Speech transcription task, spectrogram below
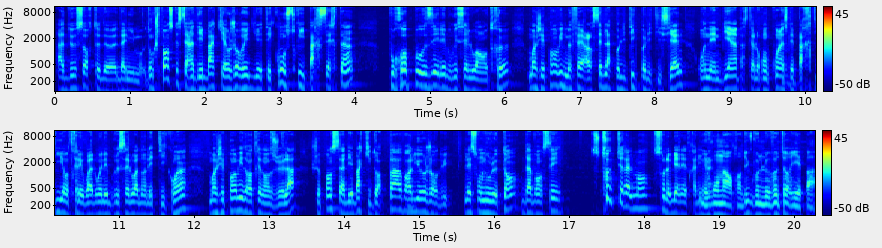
à deux sortes d'animaux. Donc je pense que c'est un débat qui a aujourd'hui été construit par certains pour opposer les Bruxellois entre eux. Moi, j'ai pas envie de me faire. Alors, c'est de la politique politicienne. On aime bien parce qu'alors on coince les partis entre les Wallons et les Bruxellois dans des petits coins. Moi, j'ai pas envie de rentrer dans ce jeu-là. Je pense que c'est un débat qui ne doit pas avoir lieu aujourd'hui. Laissons-nous le temps d'avancer structurellement sur le bien-être animal. Mais on a entendu que vous ne le voteriez pas.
